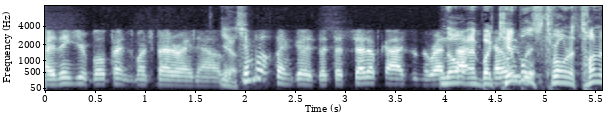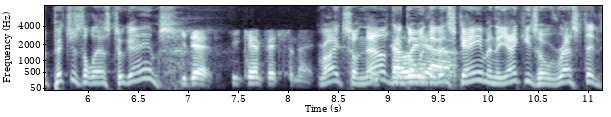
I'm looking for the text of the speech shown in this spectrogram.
I think your bullpen's much better right now. Yes. Kimbrel's been good, but the setup guys in the Red no, and but Kelly Kimbrel's was- thrown a ton of pitches the last two games. he did. He can't pitch tonight. Right, so now you Kelly, go into this uh, game, and the Yankees are rested.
